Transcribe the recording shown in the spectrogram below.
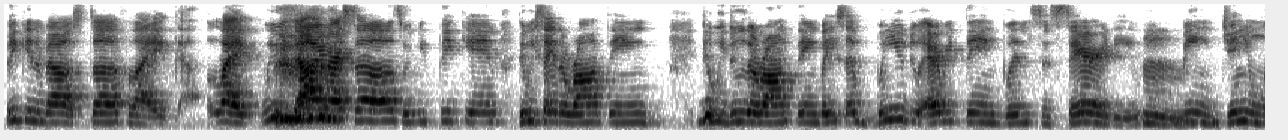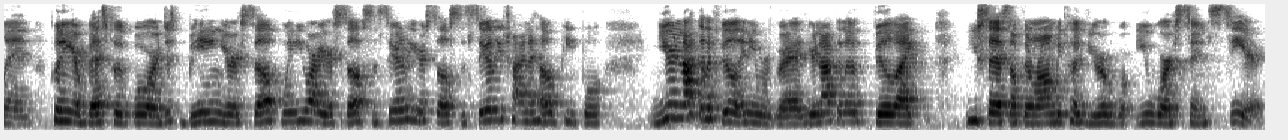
thinking about stuff like, like we be doubting ourselves. We be thinking, did we say the wrong thing? Did we do the wrong thing? But he said, when you do everything with sincerity, Hmm. being genuine, putting your best foot forward, just being yourself. When you are yourself, sincerely yourself, sincerely trying to help people, you're not gonna feel any regret. You're not gonna feel like you said something wrong because you're you were sincere.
